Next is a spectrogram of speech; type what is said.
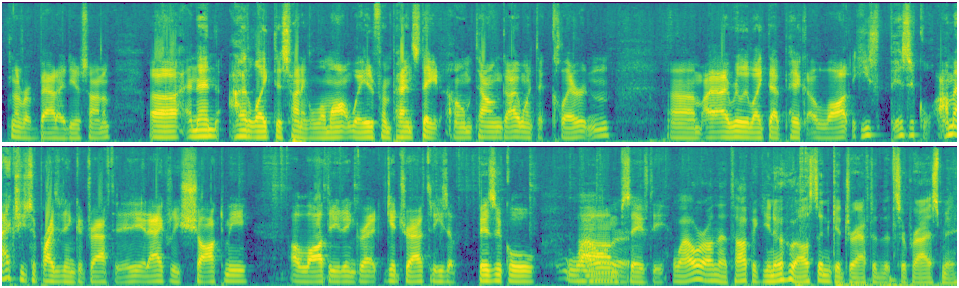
it's never a bad idea to sign them. Uh, and then I like this signing Lamont Wade from Penn State, hometown guy, went to Clairton. Um, I, I really like that pick a lot. He's physical. I'm actually surprised he didn't get drafted. It, it actually shocked me a lot that he didn't gra- get drafted. He's a physical Wow. um, safety. While we're on that topic, you know who else didn't get drafted that surprised me?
